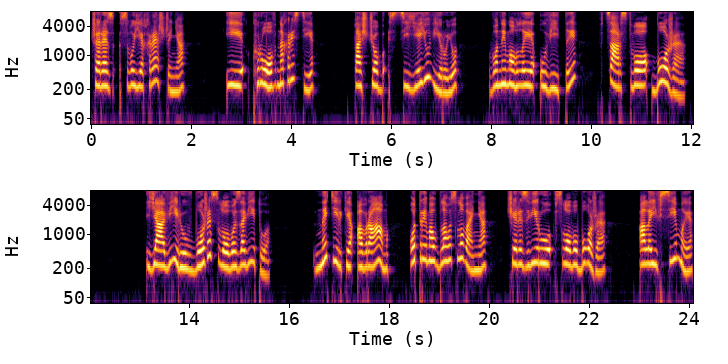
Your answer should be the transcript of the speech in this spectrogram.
через своє хрещення і кров на Христі, та щоб з цією вірою вони могли увійти в Царство Боже. Я вірю в Боже Слово Завіту. Не тільки Авраам отримав благословення через віру в Слово Боже, але й всі ми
